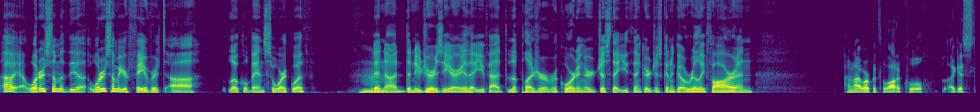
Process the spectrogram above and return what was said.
Oh yeah. What are some of the uh, What are some of your favorite uh, local bands to work with in uh, the New Jersey area that you've had the pleasure of recording, or just that you think are just going to go really far? And I don't know. I work with a lot of cool, I guess,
